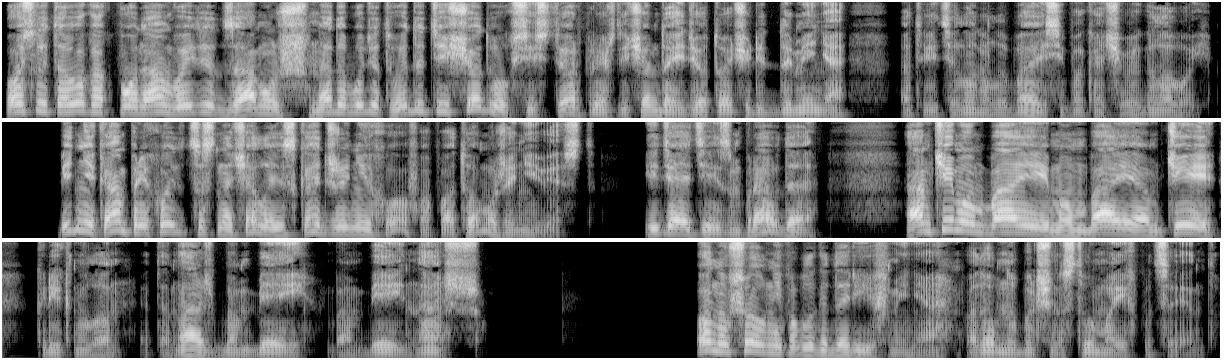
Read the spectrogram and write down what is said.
«После того, как Пунам выйдет замуж, надо будет выдать еще двух сестер, прежде чем дойдет очередь до меня», — ответил он, улыбаясь и покачивая головой. «Беднякам приходится сначала искать женихов, а потом уже невест. Идиотизм, правда?» «Амчи Мумбаи, Мумбаи, Амчи!» — крикнул он. «Это наш Бомбей, Бомбей наш!» Он ушел, не поблагодарив меня, подобно большинству моих пациентов.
